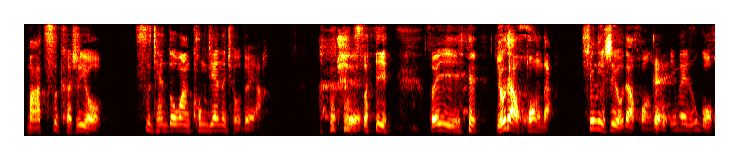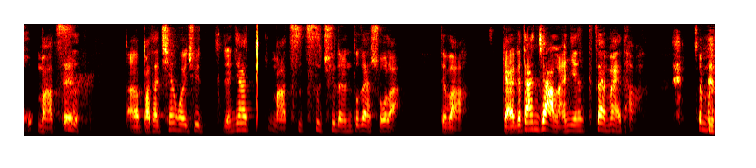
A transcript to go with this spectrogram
马刺可是有四千多万空间的球队啊，所以所以有点慌的，心里是有点慌的，因为如果马刺。呃，把他签回去，人家马刺次区的人都在说了，对吧？改个单价，来年再卖他。这猛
